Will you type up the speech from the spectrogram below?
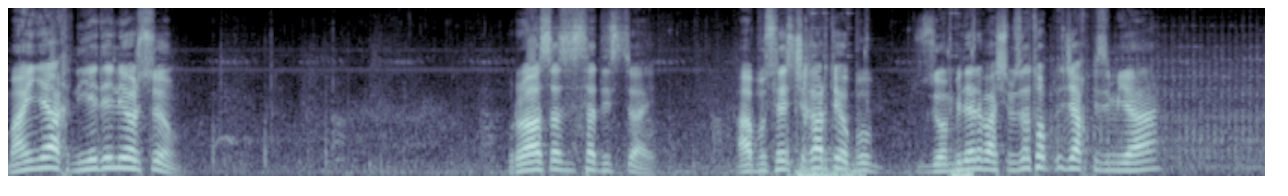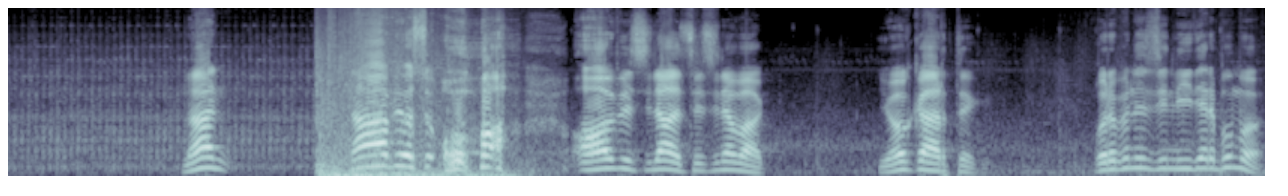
Manyak niye deliyorsun? Ruh hastası sadist vay. Abi bu ses çıkartıyor. Bu zombileri başımıza toplayacak bizim ya. Lan ne yapıyorsun? Oha! Abi silah sesine bak. Yok artık. Grubunuzun lideri bu mu?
